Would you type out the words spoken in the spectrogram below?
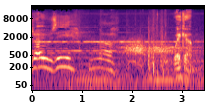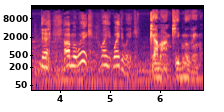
Drowsy. Oh. Wake up. Uh, I'm awake. Wide, wide awake. Come on, keep moving.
